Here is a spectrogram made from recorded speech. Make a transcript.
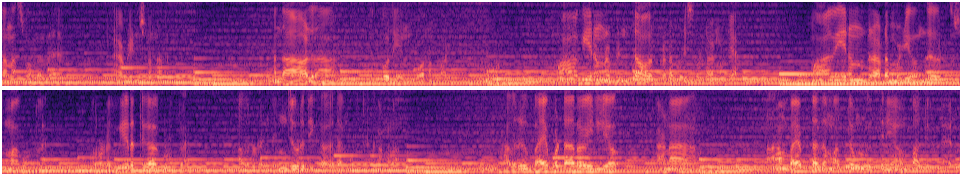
தான் நான் சொல்லலை அப்படின்னு சொன்னார். அந்த ஆள் தான் நெப்போலியன் போனபாட் மாவீரன் அப்படின்னு தான் அவர் கடைப்பிடி சொல்கிறாங்க இல்லையா? மாவீரன்ற அடமொழி வந்து அவருக்கு சும்மா கொடுக்கல. அவரோட வீரத்துக்காக கொடுக்கல. அவரோட நெஞ்சுறுதிக்காக தான் கொடுத்துருக்காங்களாம். அவர் பயப்பட்டாரோ இல்லையோ ஆனால் தான் பயப்பட்டதை மற்றவங்களுக்கு தெரியாமல் பார்த்துக்கிட்டாரு.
